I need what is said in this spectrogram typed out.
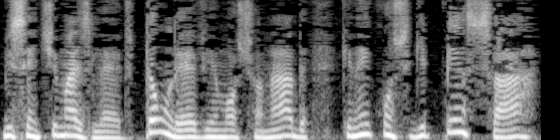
Me senti mais leve, tão leve e emocionada que nem consegui pensar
